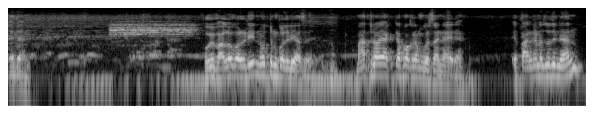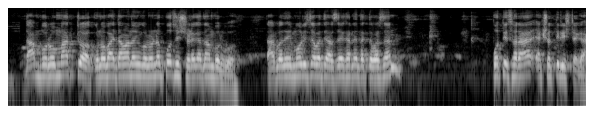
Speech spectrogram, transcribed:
দেখেন খুবই ভালো কোয়ালিটি নতুন কোয়ালিটি আছে। মাত্র একটা প্রোগ্রাম করছে না এরা এই পারগানটা যদি নেন, দাম পড়ব মাত্র, কোনো ভাই দামাদামি করব না, পঁচিশশো টাকা দাম পড়ব। তারপরে এই মরিচাপাতি আছে, এখানে দেখতে পাচ্ছেন প্রতি ছড়া একশো তিরিশ টাকা।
